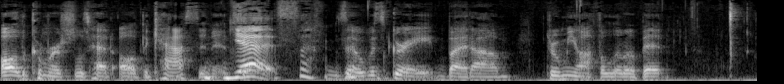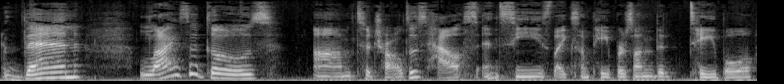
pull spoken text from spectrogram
all the commercials had all the cast in it. So- Yes. So, it was great, but um, threw me off a little bit. Then Liza goes um, to Charles's house and sees like some papers on the table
